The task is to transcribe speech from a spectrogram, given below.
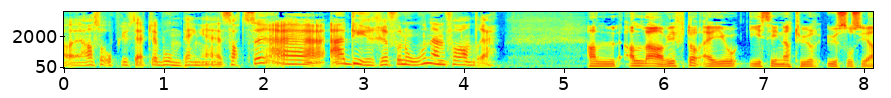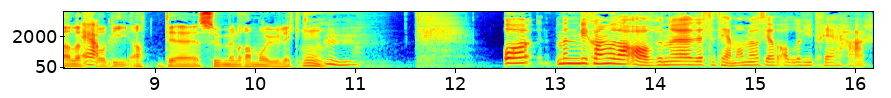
altså oppjusterte bompengesatser er, eh, er dyrere for noen enn for andre. All, alle avgifter er jo i sin natur usosiale ja. fordi at det, summen rammer ulikt. Mm. Mm. Og, men vi kan jo da avrunde dette temaet med å si at alle vi tre her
